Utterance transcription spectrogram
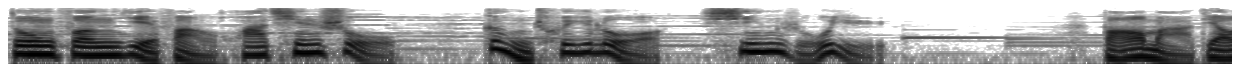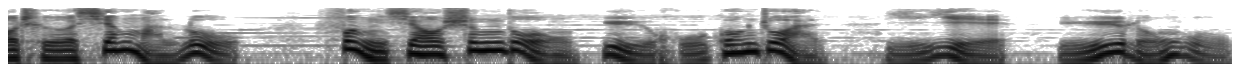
东风夜放花千树，更吹落星如雨。宝马雕车香满路，凤箫声动玉壶光转，一夜鱼龙舞。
